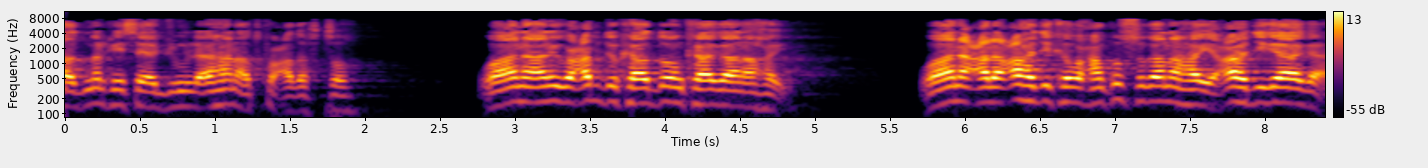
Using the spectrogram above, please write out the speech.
aad markaysaga jumle ahaan aad ku cadafto wa ana anigu cabduka addoonkaagaan ahay wa ana calaa cahdika waxaan ku suganahay cahdigaaga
